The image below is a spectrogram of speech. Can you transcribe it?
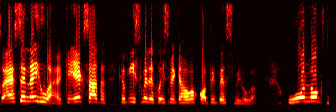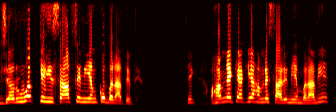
तो ऐसे नहीं हुआ है कि एक साथ, क्योंकि इसमें देखो, इसमें क्या होगा? कॉपी पेस्ट भी होगा। वो लोग ज़रूरत के हिसाब से नियम को बनाते थे। ठीक? हमने क्या किया? हमने सारे नियम बना दिए।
